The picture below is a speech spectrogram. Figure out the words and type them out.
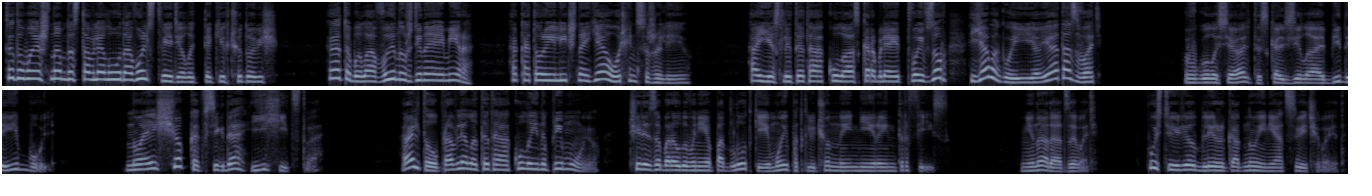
Ты думаешь, нам доставляло удовольствие делать таких чудовищ? Это была вынужденная мера, о которой лично я очень сожалею. А если эта акула оскорбляет твой взор, я могу ее и отозвать». В голосе Альты скользила обида и боль. Ну а еще, как всегда, ехидство. Альта управляла этой акулой напрямую, через оборудование подлодки и мой подключенный нейроинтерфейс. Не надо отзывать. Пусть идет ближе к дну и не отсвечивает.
